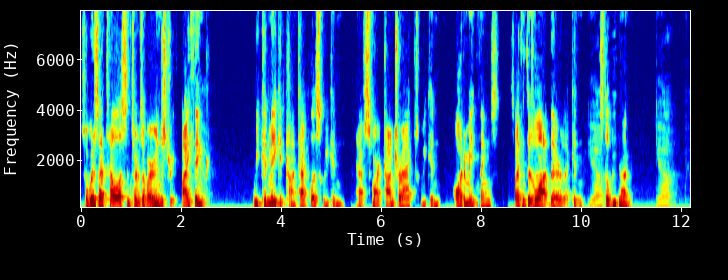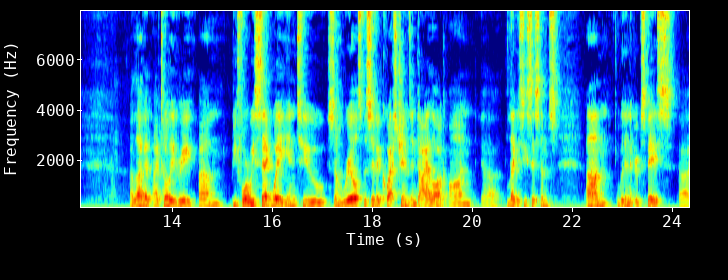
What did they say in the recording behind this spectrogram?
So, what does that tell us in terms of our industry? I think we can make it contactless. We can have smart contracts. We can automate things. So, I think there's a lot there that can yeah. still be done. Yeah, I love it. I totally agree. Um, before we segue into some real specific questions and dialogue on uh, legacy systems um, within the group space, uh,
